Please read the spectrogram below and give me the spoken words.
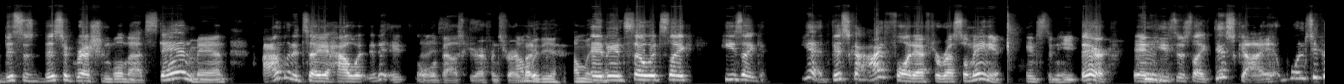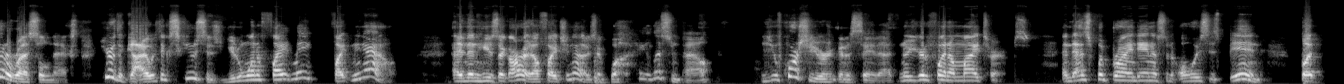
This is this aggression will not stand, man. I'm going to tell you how it, it, it little Lebowski reference for everybody. I'm with you. I'm with And, you. and so it's like he's like, yeah, this guy I fought after WrestleMania, instant heat there, and Hmm. he's just like, this guy, when's he going to wrestle next? You're the guy with excuses. You don't want to fight me? Fight me now. And then he's like, all right, I'll fight you now. He's like, well, hey, listen, pal. You, of course you're going to say that. No, you're going to fight on my terms. And that's what Brian Danielson always has been, but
